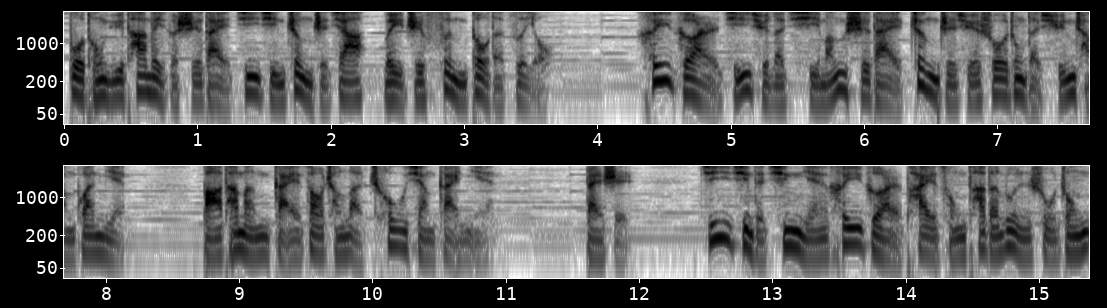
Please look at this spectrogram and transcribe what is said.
不同于他那个时代激进政治家为之奋斗的自由。黑格尔汲取了启蒙时代政治学说中的寻常观念，把它们改造成了抽象概念。但是，激进的青年黑格尔派从他的论述中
